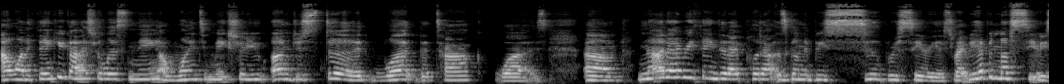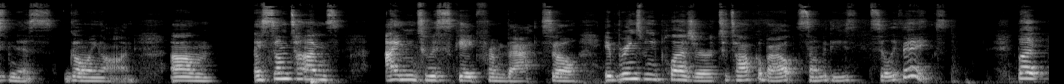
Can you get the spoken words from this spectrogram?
I want to thank you guys for listening. I wanted to make sure you understood what the talk was. Um, not everything that I put out is going to be super serious, right? We have enough seriousness going on. Um, and sometimes I need to escape from that. So it brings me pleasure to talk about some of these silly things. But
